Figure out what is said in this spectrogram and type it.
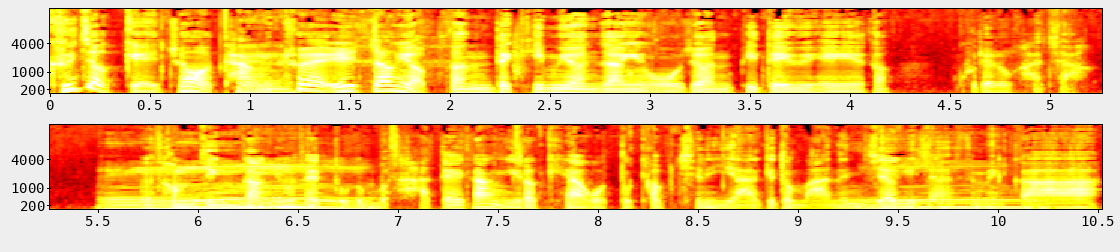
그저께죠. 당초에 네. 일정이 없었는데 김 위원장이 오전 비대위 회의에서 구례로 가자. 음. 섬진강 요새 또 뭐 4대강 이렇게 하고 또 겹치는 이야기도 많은 지역이지 음. 않습니까?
